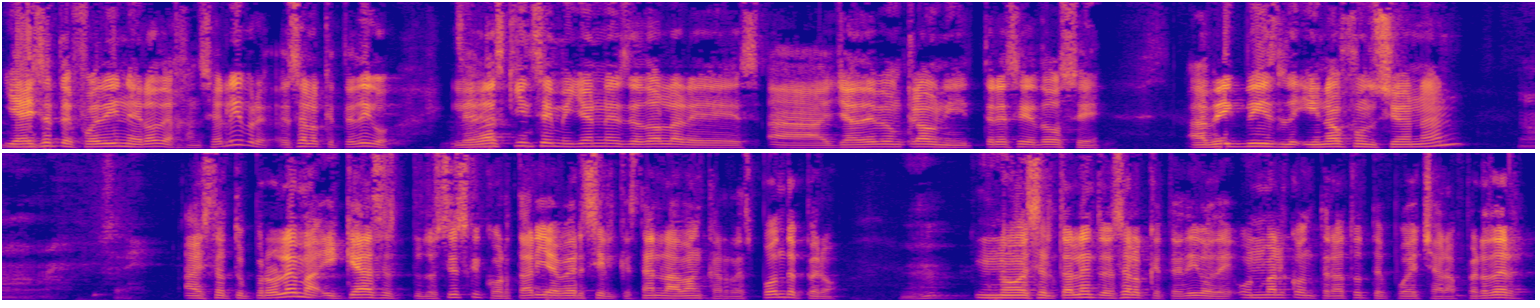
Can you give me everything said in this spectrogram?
Y ahí se te fue dinero de agencia libre. Eso es lo que te digo. Le das 15 millones de dólares a Jadevon Clowney, 13, 12, a Big Beasley y no funcionan. ahí está tu problema. ¿Y qué haces? Pues los tienes que cortar y a ver si el que está en la banca responde, pero no es el talento. Eso es lo que te digo, de un mal contrato te puede echar a perder.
